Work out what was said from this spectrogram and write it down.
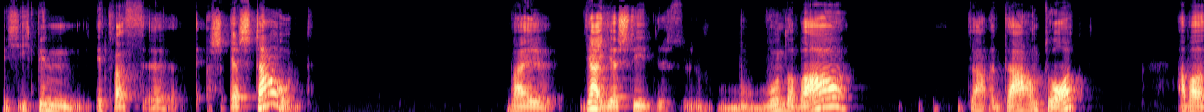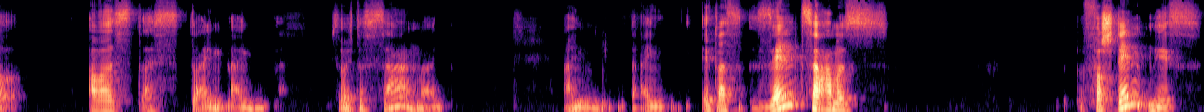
Ich, ich bin etwas äh, erstaunt, weil, ja, hier steht wunderbar, da, da und dort, aber, aber es ist ein, ein, wie soll ich das sagen, ein, ein, ein etwas seltsames Verständnis,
